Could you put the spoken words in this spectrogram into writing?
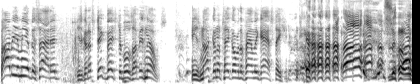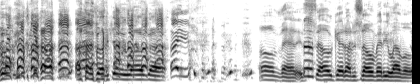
Bobby and me have decided he's to stick vegetables up his nose. He's not going to take over the family gas station. So, I fucking love that. Oh man, it's so good on so many levels.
